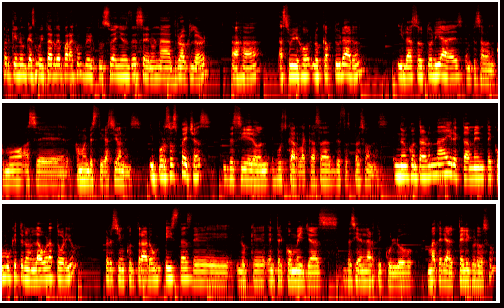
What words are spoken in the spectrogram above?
Porque nunca es muy tarde para cumplir tus sueños de ser una drug lord. Ajá. A su hijo lo capturaron y las autoridades empezaron como a hacer como investigaciones. Y por sospechas decidieron buscar la casa de estas personas. No encontraron nada directamente como que tenían un laboratorio, pero sí encontraron pistas de lo que entre comillas decía en el artículo material peligroso.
